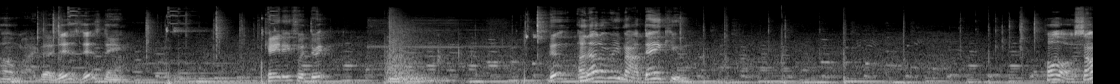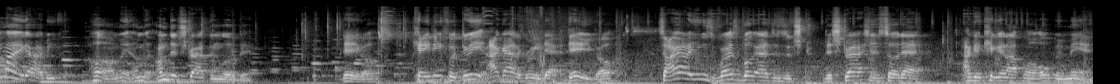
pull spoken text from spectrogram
Oh my god, this this thing. KD for three. Good, another rebound. Thank you. Hold on, somebody gotta be. Hold on, I'm, I'm distracting a little bit. There you go. KD for three. I gotta green that. There you go. So I gotta use Westbrook as a distraction so that I could kick it off on open man.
